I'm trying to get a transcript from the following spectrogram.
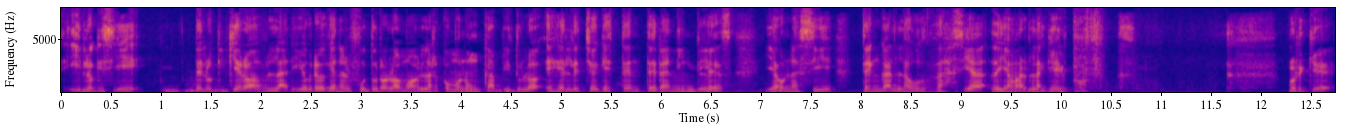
Y lo que sí, de lo que quiero hablar, y yo creo que en el futuro lo vamos a hablar como en un capítulo, es el hecho de que esté entera en inglés y aún así tengan la audacia de llamarla K-pop. Porque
